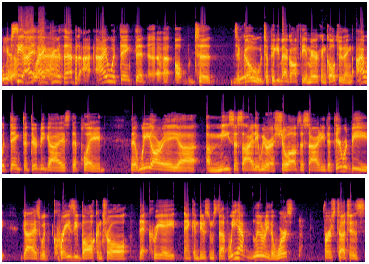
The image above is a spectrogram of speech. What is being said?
you know, See, I, I agree whereas- with that, but I, I would think that uh, uh, to to go to piggyback off the American culture thing, I would think that there'd be guys that played that we are a uh, a me society, we are a show off society. That there would be guys with crazy ball control that create and can do some stuff. We have literally the worst first touches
